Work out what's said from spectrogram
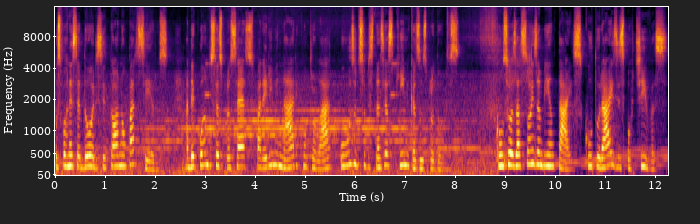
os fornecedores se tornam parceiros adequando seus processos para eliminar e controlar o uso de substâncias químicas nos produtos. Com suas ações ambientais, culturais e esportivas,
